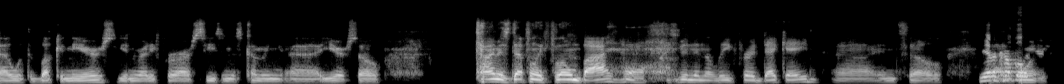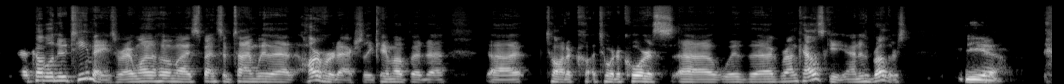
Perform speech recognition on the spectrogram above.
uh, with the Buccaneers, getting ready for our season this coming uh, year. So time has definitely flown by. I've been in the league for a decade, uh, and so You have a couple going- a couple of new teammates, right? One of whom I spent some time with at Harvard. Actually, came up and uh, uh, taught a taught a course uh, with uh, Gronkowski and his brothers. yeah,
